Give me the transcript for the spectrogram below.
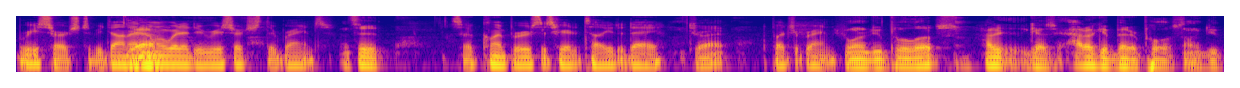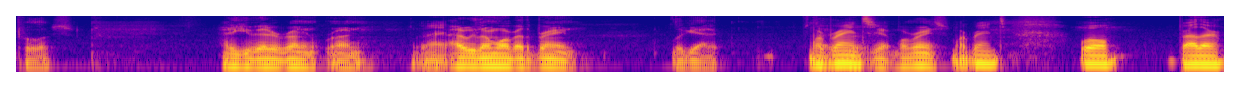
research to be done. And Yeah. the only way to do research is through brains. that's it. So Clint Bruce is here to tell you today That's right. to put your brain. If you want to do pull ups, how do you guys? How do I get better pull ups? Don't do pull ups. How do you get better run? Run. Right. How do we learn more about the brain? Look at it. More brains. Yeah, more brains. More brains. Well, brother,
